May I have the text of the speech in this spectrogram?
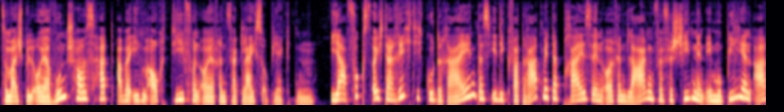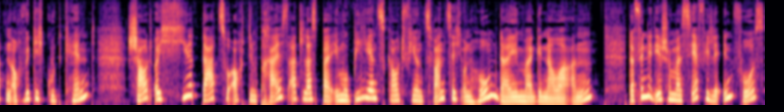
zum Beispiel euer Wunschhaus hat, aber eben auch die von euren Vergleichsobjekten. Ja, fuchst euch da richtig gut rein, dass ihr die Quadratmeterpreise in euren Lagen für verschiedenen Immobilienarten auch wirklich gut kennt. Schaut euch hier dazu auch den Preisatlas bei Immobilien Scout 24 und Home mal genauer an. Da findet ihr schon mal sehr viele Infos.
